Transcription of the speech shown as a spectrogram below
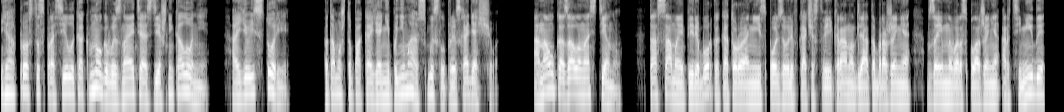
Я просто спросила, как много вы знаете о здешней колонии, о ее истории, потому что пока я не понимаю смысла происходящего». Она указала на стену. Та самая переборка, которую они использовали в качестве экрана для отображения взаимного расположения Артемиды,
